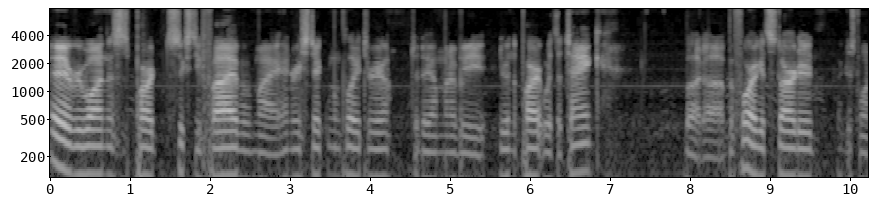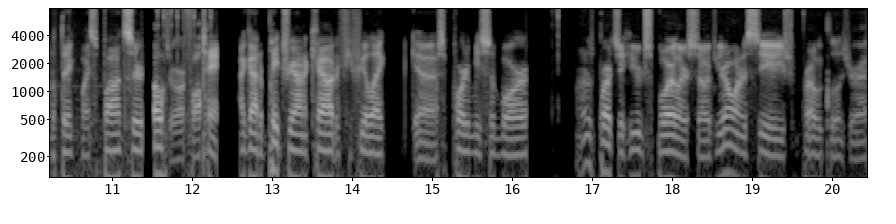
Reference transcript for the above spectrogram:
Hey everyone, this is part 65 of my Henry Stickmin playthrough. Today I'm going to be doing the part with the tank. But uh, before I get started, I just want to thank my sponsor, Tank. I got a Patreon account if you feel like uh, supporting me some more. This part's a huge spoiler, so if you don't want to see it, you should probably close your eyes.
